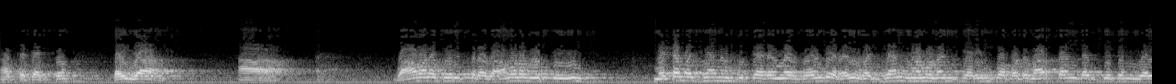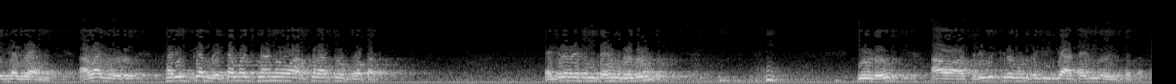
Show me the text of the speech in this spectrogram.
హార్ట్ అటాక్తో పైగా ఆ వామన చరిత్ర వామనమూర్తి మిట్ట మధ్యాహ్నం పుట్టాడన్నారు చూడండి రవి మధ్యాహ్నమునం చరింపబడు మార్తాండర్జితం వెల్గగా. అని అలాగే సరిగ్గా మిట్ట మధ్యాహ్నం అర్ధరాత్రి పోతాడు అగ్రవేషన్ టైం కాదు వీడు ఆ త్రివిక్రముడి దగ్గరికి ఆ టైంలో వెళ్ళిపోతారు.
